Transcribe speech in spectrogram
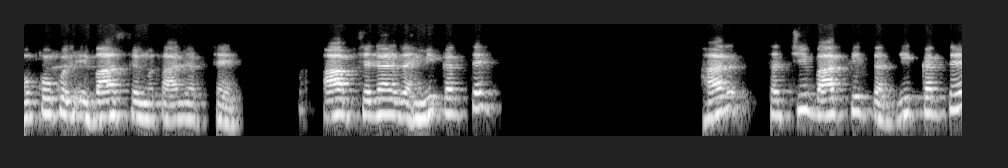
हकूक़ुल इबाद से मुतालिक थे। आप सिला रहमी करते, हर सच्ची बात की तस्दीक करते,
